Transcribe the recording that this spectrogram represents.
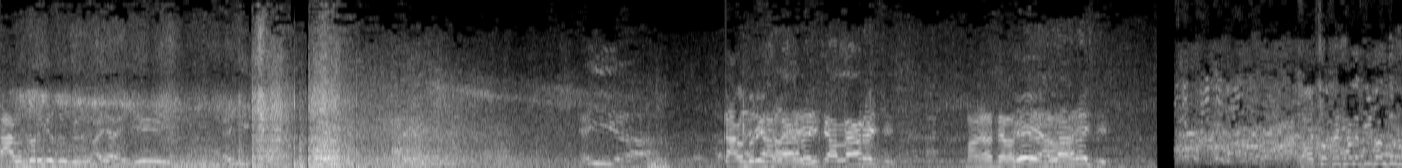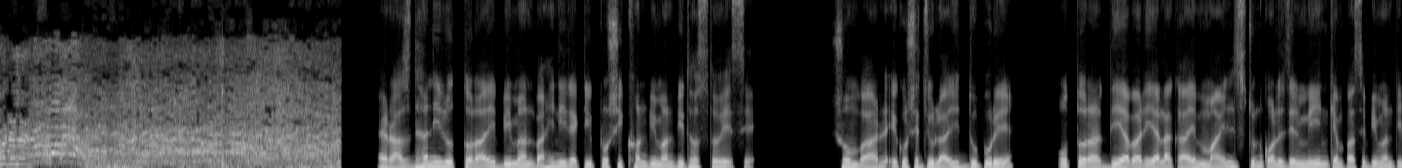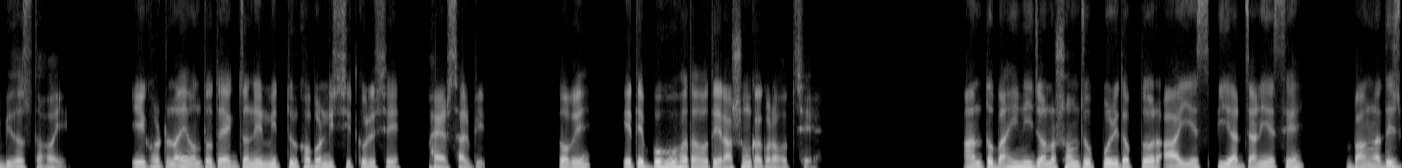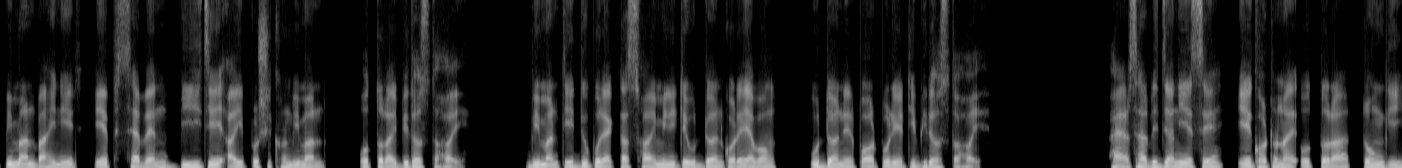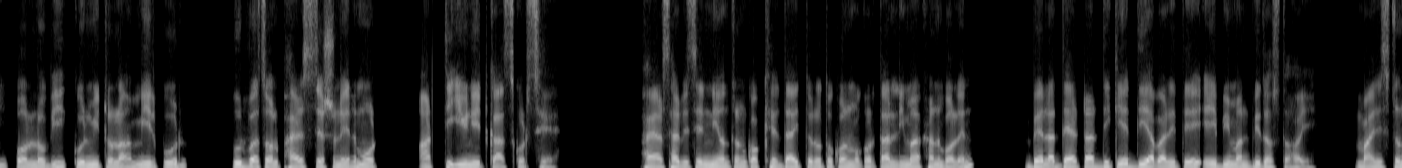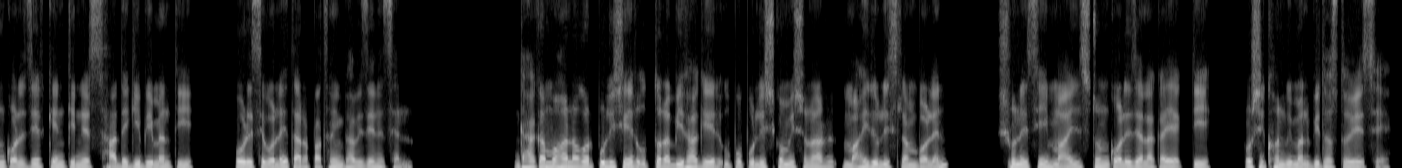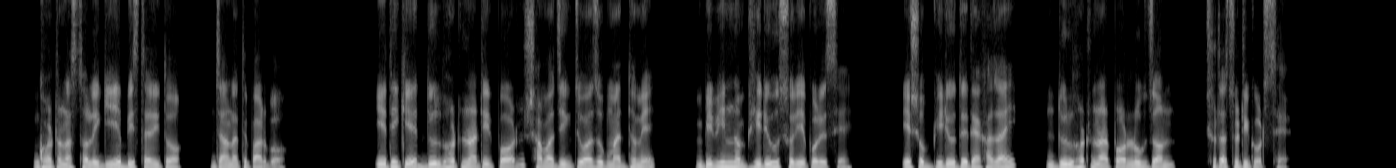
আগুন ধরে গেছে আগুন ধরে সামনে বিমান রাজধানীর উত্তরায় বিমান বাহিনীর একটি প্রশিক্ষণ বিমান বিধ্বস্ত হয়েছে। সোমবার একুশে জুলাই দুপুরে উত্তরার দিয়াবাড়ি এলাকায় মাইলস্টোন কলেজের মেইন ক্যাম্পাসে বিমানটি বিধ্বস্ত হয়। এ ঘটনায় অন্তত একজনের মৃত্যুর খবর নিশ্চিত করেছে ফায়ার সার্ভিস। তবে এতে বহু হতাহতের আশঙ্কা করা হচ্ছে। আন্তঃবাহিনী জনসংযোগ পরিদপ্তর আইএসপিআর জানিয়েছে, বাংলাদেশ বিমান বাহিনীর এফ সেভেন বিজেআই প্রশিক্ষণ বিমান উত্তরায় বিধ্বস্ত হয়। বিমানটি দুপুর একটা ছয় মিনিটে উড্ডয়ন করে এবং উড্ডয়নের পরপরই এটি বিধ্বস্ত হয়। ফায়ার সার্ভিস জানিয়েছে, এ ঘটনায় উত্তরা, টঙ্গী, পল্লবী, কুর্মিটোলা, মিরপুর, পূর্বাচল ফায়ার স্টেশনের মোট আটটি ইউনিট কাজ করছে। ফায়ার সার্ভিসের নিয়ন্ত্রণ কক্ষের দায়িত্বরত কর্মকর্তা লিমা খান বলেন, বেলা দেড়টার দিকে দিয়াবাড়িতে এই বিমান বিধ্বস্ত হয়। মাইলস্টোন কলেজের ক্যান্টিনের ছাদে বিমানটি পড়েছে বলে তারা প্রাথমিকভাবে জেনেছেন। ঢাকা মহানগর পুলিশের উত্তরা বিভাগের উপপুলিশ কমিশনার মাহিদুল ইসলাম বলেন, শুনেছি মাইলস্টোন কলেজ এলাকায় একটি প্রশিক্ষণ বিমান বিধ্বস্ত হয়েছে। ঘটনাস্থলে গিয়ে বিস্তারিত জানাতে পারব। এদিকে দুর্ঘটনাটির পর সামাজিক যোগাযোগ মাধ্যমে বিভিন্ন ভিডিও ছড়িয়ে পড়েছে। এসব ভিডিওতে দেখা যায়, দুর্ঘটনার পর লোকজন ছুটাছুটি করছে।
